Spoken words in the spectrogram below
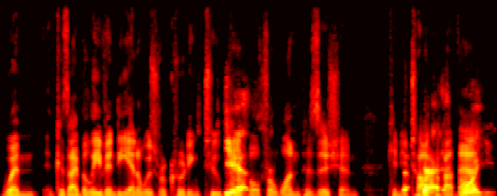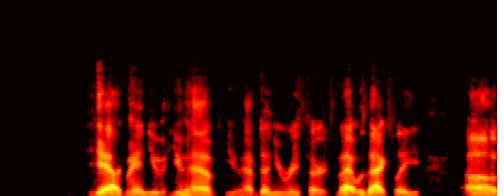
When, because I believe Indiana was recruiting two Yes. people for one position. Can you talk about that? boy, that? you, yeah, man, you you have you have done your research. That was actually uh,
